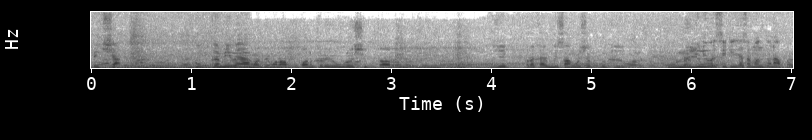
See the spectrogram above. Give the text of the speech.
पेक्षा खूप कमी वेळामध्ये मला पप्पांकडे एवढं शिकता आलं म्हणजे. म्हणजे एक प्रकार मी सांगू शकतो की पूर्ण युनिव्हर्सिटी जसं म्हणतो ना आपण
